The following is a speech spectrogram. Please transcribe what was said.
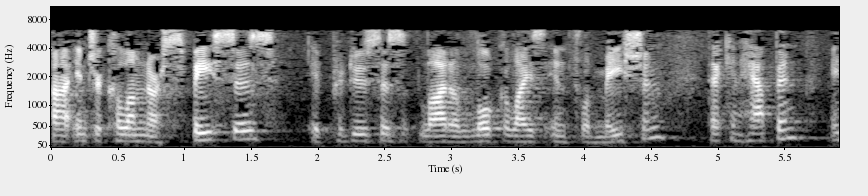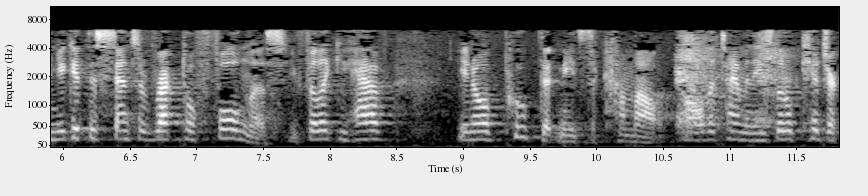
uh, intercolumnar spaces. It produces a lot of localized inflammation that can happen, and you get this sense of rectal fullness. You feel like you have, you know, a poop that needs to come out all the time, and these little kids are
